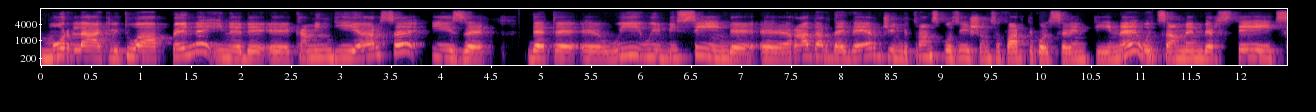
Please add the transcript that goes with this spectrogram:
more likely to happen in the coming years is that uh, we will be seeing uh, rather diverging transpositions of Article 17, with some member states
